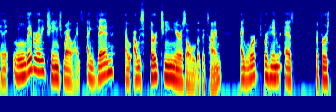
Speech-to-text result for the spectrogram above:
And it literally changed my life. I then, I, I was 13 years old at the time. I worked for him as the first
